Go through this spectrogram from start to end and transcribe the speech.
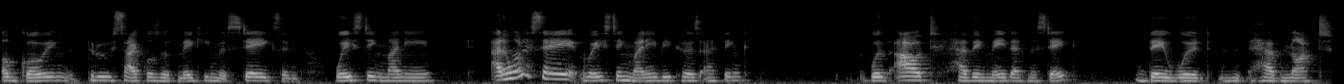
are going through cycles of making mistakes and wasting money. I don't want to say wasting money because i think without having made that mistake they would have not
